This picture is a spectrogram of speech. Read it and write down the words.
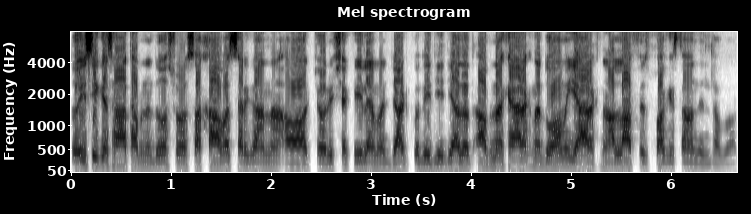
तो इसी के साथ अपने दोस्तों सखावत सरगाना और चोरी शकील अहमद जाट को दीजिए इजाज़त। अपना ख्याल रखना, दुआ में याद रखना। अल्लाह हाफिज, पाकिस्तान जिंदाबाद।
